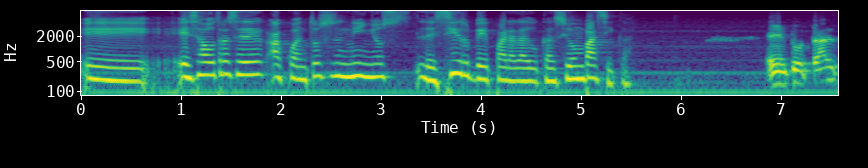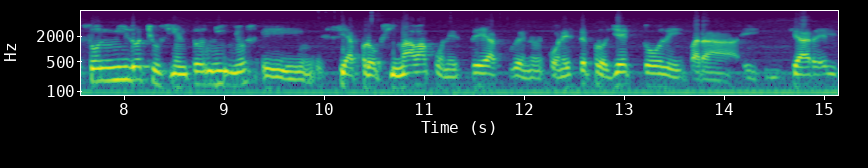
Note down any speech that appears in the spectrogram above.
Eh, esa otra sede, ¿a cuántos niños les sirve para la educación básica? En total son 1.800 niños. Eh, se aproximaba con este, con este proyecto de, para eh, iniciar el,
